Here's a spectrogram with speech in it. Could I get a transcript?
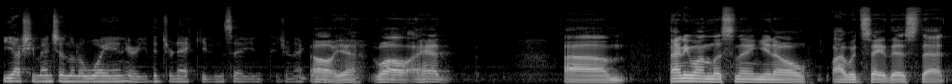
you actually mentioned on the way in here you did your neck. You didn't say you did your neck. Oh yeah. Well, I had um, anyone listening, you know, I would say this that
